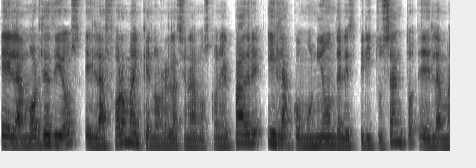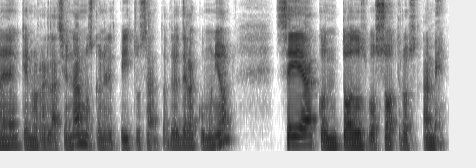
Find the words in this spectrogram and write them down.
el amor de Dios es la forma en que nos relacionamos con el Padre y la comunión del Espíritu Santo es la manera en que nos relacionamos con el Espíritu Santo. A través de la comunión, sea con todos vosotros. Amén.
